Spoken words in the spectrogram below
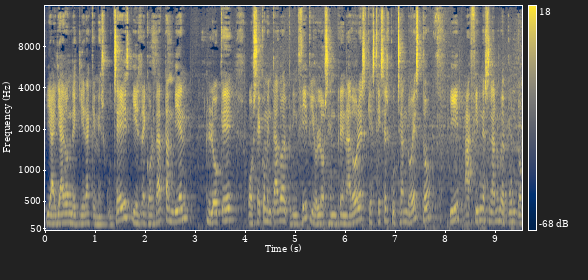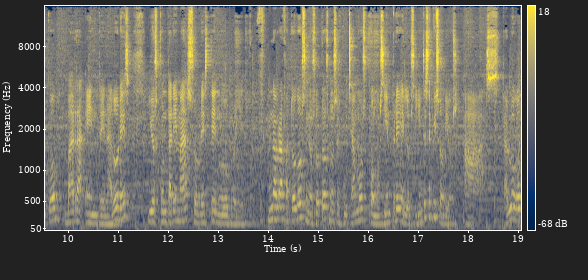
y allá donde quiera que me escuchéis. Y recordad también lo que os he comentado al principio, los entrenadores que estéis escuchando esto, id a fitnessenlanube.com barra entrenadores y os contaré más sobre este nuevo proyecto. Un abrazo a todos y nosotros nos escuchamos como siempre en los siguientes episodios. Hasta luego.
